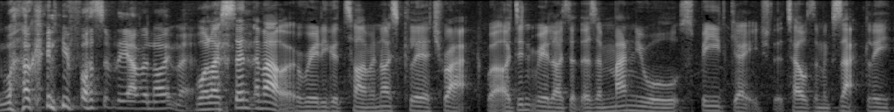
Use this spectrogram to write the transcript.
driving. How can you possibly have a nightmare? well, I sent them out at a really good time, a nice clear track, but I didn't realise that there's a manual speed gauge that tells them exactly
